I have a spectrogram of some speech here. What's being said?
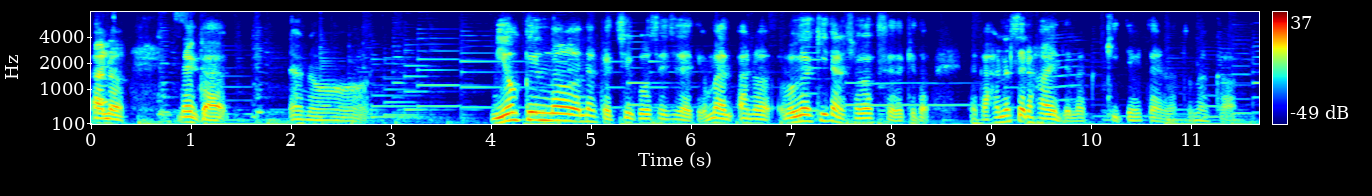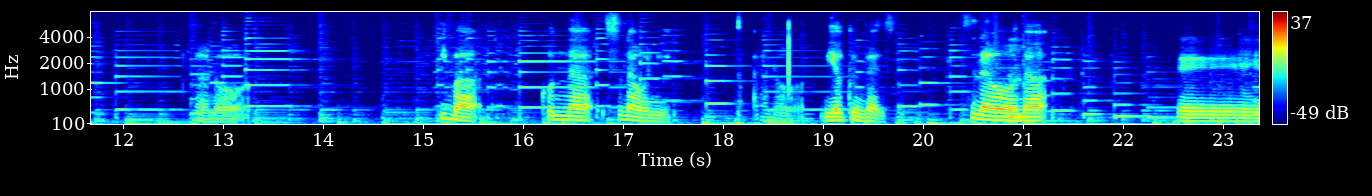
あの、なんか、あのー、みおくんのなんか中高生時代っていうか、まあ、あの、僕が聞いたのは小学生だけど、なんか話せる範囲でなんか聞いてみたいなと、なんか、あの、今、こんな素直に、あの、みおくんがですね、素直な、えー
